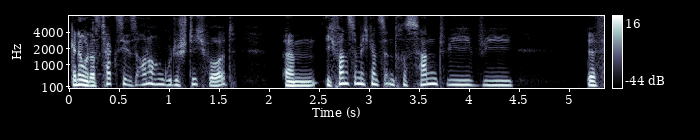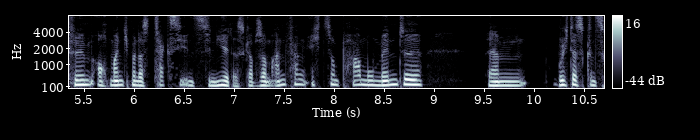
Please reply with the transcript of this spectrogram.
genau, das Taxi ist auch noch ein gutes Stichwort. Ähm, ich fand es nämlich ganz interessant, wie, wie der Film auch manchmal das Taxi inszeniert. Es gab so am Anfang echt so ein paar Momente, ähm, wo ich das ganz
